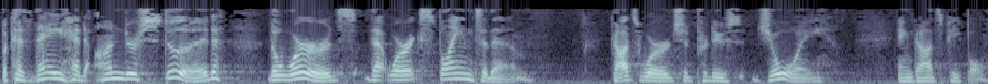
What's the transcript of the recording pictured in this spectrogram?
because they had understood the words that were explained to them. God's word should produce joy in God's people.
